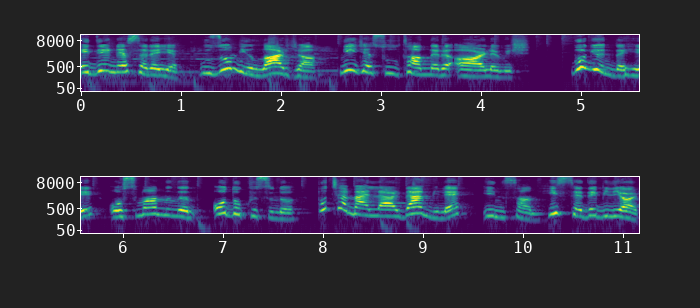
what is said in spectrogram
Edirne Sarayı uzun yıllarca nice sultanları ağırlamış. Bugün dahi Osmanlı'nın o dokusunu bu temellerden bile insan hissedebiliyor.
